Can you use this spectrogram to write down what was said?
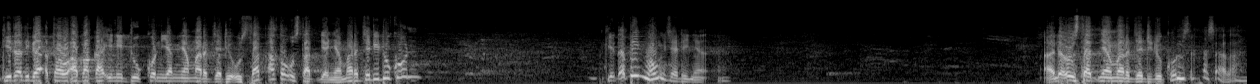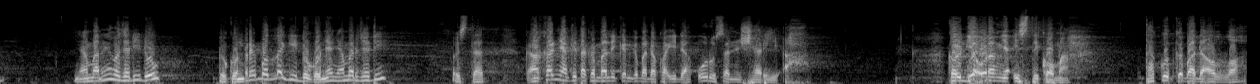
Kita tidak tahu apakah ini dukun yang nyamar jadi ustaz atau ustaz yang nyamar jadi dukun. Kita bingung jadinya. Ada ustadz nyamar jadi dukun, sudah salah. Nyamarnya kok jadi du? Dukun repot lagi, dukunnya nyamar jadi ustadz. Akhirnya kita kembalikan kepada kaidah urusan syariah. Kalau dia orangnya istiqomah, takut kepada Allah,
